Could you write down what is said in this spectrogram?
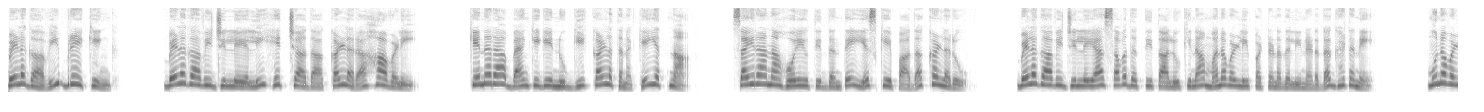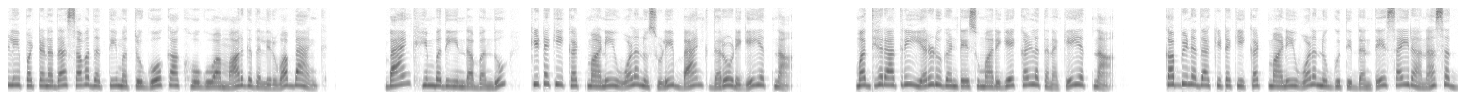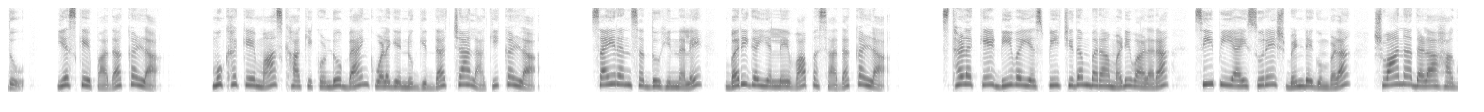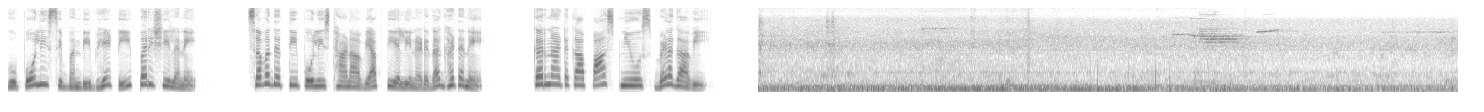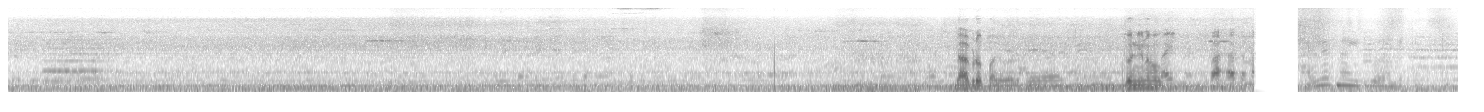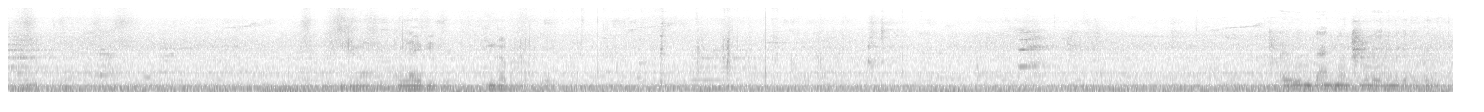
Belagavi breaking. Belagavi ಜಿಲ್ಲೆಯಲ್ಲಿ ಹೆಚ್ಚಾದ ಕಳ್ಳರ ಹಾವಳಿ. ಕೆನರಾ ಬ್ಯಾಂಕಿಗೆ ನುಗ್ಗಿ ಕಳ್ಳತನಕ್ಕೆ ಯತ್ನ. ಸೈರಾನ ಹೊರೆಯುತ್ತಿದ್ದಂತೆ ಎಸ್ಕೇಪ್ ಆದ ಕಳ್ಳರು. ಬೆಳಗಾವಿ ಜಿಲ್ಲೆಯ ಸವದತ್ತಿ ತಾಲೂಕಿನ ಮನವಳ್ಳಿ ಪಟ್ಟಣದಲ್ಲಿ ನಡೆದ ಘಟನೆ. ಮುನವಳ್ಳಿ ಪಟ್ಟಣದ ಸವದತ್ತಿ ಮತ್ತು ಗೋಕಾಕ್ ಹೋಗುವ ಮಾರ್ಗದಲ್ಲಿರುವ ಬ್ಯಾಂಕ್. ಬ್ಯಾಂಕ್ ಹಿಂಬದಿಯಿಂದ ಬಂದು ಕಿಟಕಿ ಕಟ್ ಮಾಡಿ ಒಳನುಸುಳಿ ಬ್ಯಾಂಕ್ ದರೋಡೆಗೆ ಯತ್ನ. ಮಧ್ಯರಾತ್ರಿ ಎರಡು ಗಂಟೆ ಸುಮಾರಿಗೆ ಕಳ್ಳತನಕ್ಕೆ ಯತ್ನ. ಕಬ್ಬಿಣದ ಕಿಟಕಿ ಕಟ್ ಮಾಡಿ ಒಳನುಗ್ಗುತ್ತಿದ್ದಂತೆ ಸೈರಾನ ಸದ್ದು. ಎಸ್ಕೇಪಾದ ಕಳ್ಳ. ಮುಖಕ್ಕೆ ಮಾಸ್ಕ್ ಹಾಕಿಕೊಂಡು ಬ್ಯಾಂಕ್ ಒಳಗೆ ನುಗ್ಗಿದ್ದ ಚಾಲಾಕಿ ಕಳ್ಳ. ಸೈರನ್ ಸದ್ದು ಹಿನ್ನೆಲೆ ಬರಿಗೈಯಲ್ಲೇ ವಾಪಸ್ಸಾದ ಕಳ್ಳ. ಸ್ಥಳಕ್ಕೆ ಡಿವೈಎಸ್ಪಿ ಚಿದಂಬರ ಮಡಿವಾಳರ ಸಿಪಿಐ ಸುರೇಶ್ ಬೆಂಡೆಗುಂಬಳ ಶ್ವಾನದಳ ಹಾಗೂ ಪೊಲೀಸ್ ಸಿಬ್ಬಂದಿ ಭೇಟಿ ಪರಿಶೀಲನೆ. ಸವದತ್ತಿ ಪೊಲೀಸ್ ಠಾಣಾ ವ್ಯಾಪ್ತಿಯಲ್ಲಿ ನಡೆದ ಘಟನೆ ಕರ್ನಾಟಕ ಪಾಸ್ಟ್ ನ್ಯೂಸ್ ಬೆಳಗಾವಿ ಬ್ಯಾ ಬಿಡಪ್ಪ ಅಲ್ಲಿ ಒಳಗೆ ತೋ ನೀನು ಹೋಗಿ ಹೈಲೈಟ್ನಾಗ ಇಟ್ಕೋ ಒಂದಿಟ್ಟು ಕುಲ್ಲ ಇದ್ದಿದ್ದು ಹಿಂಗೆ ಬಂದ್ಬಿಟ್ಟು ಇವ್ರನ್ನ ಬ್ಯಾಂಕ್ನಾಗ ಇಟ್ಕೊಂಡು ಏನೇನಾಗೈತೆ ಅಂತ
